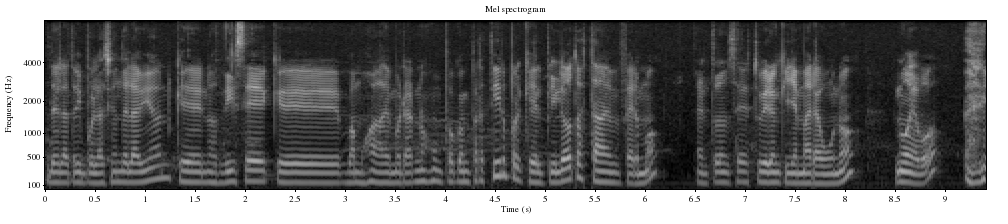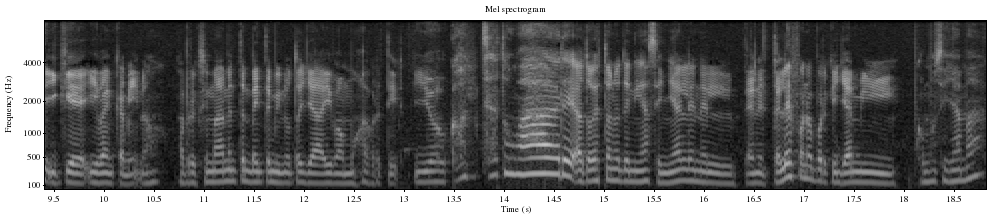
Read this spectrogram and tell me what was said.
de la tripulación del avión que nos dice que vamos a demorarnos un poco en partir porque el piloto estaba enfermo. Entonces tuvieron que llamar a uno nuevo y que iba en camino. Aproximadamente en 20 minutos ya íbamos a partir. Y yo, concha tu madre. A todo esto no tenía señal en el, en el teléfono porque ya mi... ¿Cómo se llama?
